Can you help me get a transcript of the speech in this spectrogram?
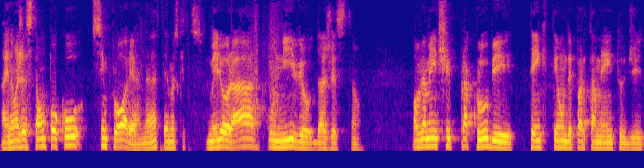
ainda é uma gestão um pouco simplória, né? Temos que melhorar o nível da gestão. Obviamente, para clube tem que ter um departamento de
